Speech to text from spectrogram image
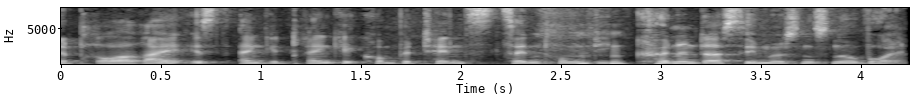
der Brauerei ist ein Getränkekompetenzzentrum. Die können das, sie müssen es nur wollen.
